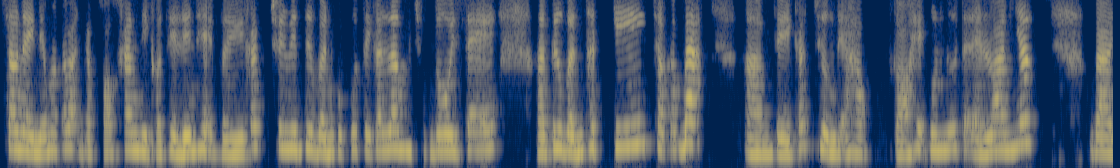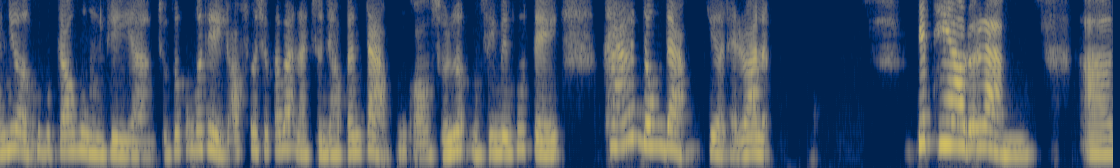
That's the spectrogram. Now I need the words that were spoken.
Sau này nếu mà các bạn gặp khó khăn thì có thể liên hệ với các chuyên viên tư vấn của Quốc tế Ca Lâm. Chúng tôi sẽ, à, tư vấn thật kỹ cho các bạn, à, về các trường đại học có hệ ngôn ngữ tại Đài Loan nhé Và như ở khu vực Cao Hùng thì, à, chúng tôi cũng có thể offer cho các bạn là trường Đại học Văn Tảo cũng có số lượng sinh viên quốc tế khá đông đảo như ở Đài Loan ạ. Tiếp theo nữa là, À,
